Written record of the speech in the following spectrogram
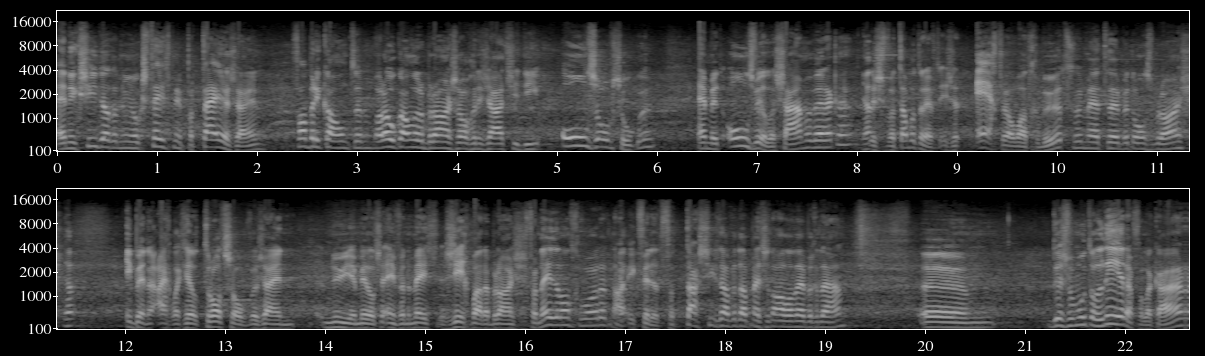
En ik zie dat er nu ook steeds meer partijen zijn, fabrikanten, maar ook andere brancheorganisaties die ons opzoeken en met ons willen samenwerken. Ja. Dus wat dat betreft is er echt wel wat gebeurd met, eh, met onze branche. Ja. Ik ben er eigenlijk heel trots op. We zijn nu inmiddels een van de meest zichtbare branches van Nederland geworden. Nou, ik vind het fantastisch dat we dat met z'n allen hebben gedaan. Ehm, dus we moeten leren van elkaar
